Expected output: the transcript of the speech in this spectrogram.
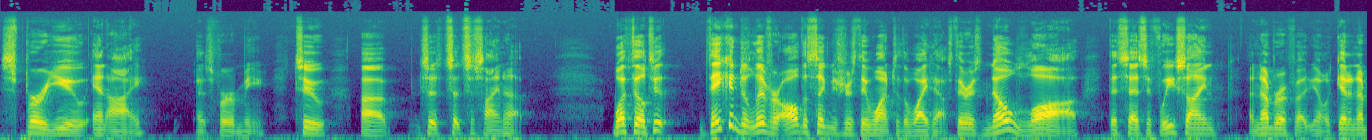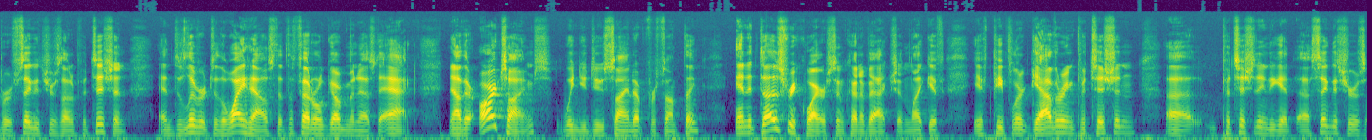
spur you and I, as for me, to, uh, to, to, to sign up. What they'll do, they can deliver all the signatures they want to the White House. There is no law that says if we sign a number of, uh, you know, get a number of signatures on a petition and deliver it to the White House that the federal government has to act. Now, there are times when you do sign up for something and it does require some kind of action. Like if if people are gathering petition uh, petitioning to get uh, signatures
